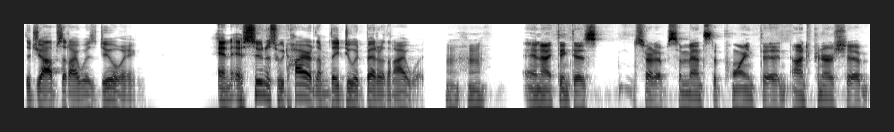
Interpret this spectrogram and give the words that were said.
the jobs that I was doing. And as soon as we'd hire them, they'd do it better than I would. Mm-hmm. And I think this sort of cements the point that entrepreneurship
